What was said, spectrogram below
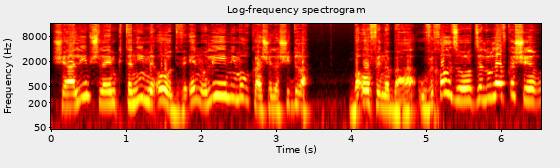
שהעלים שלהם קטנים מאוד ואין עולים עם אורכה של השדרה. באופן הבא, ובכל זאת זה לולב כשר.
